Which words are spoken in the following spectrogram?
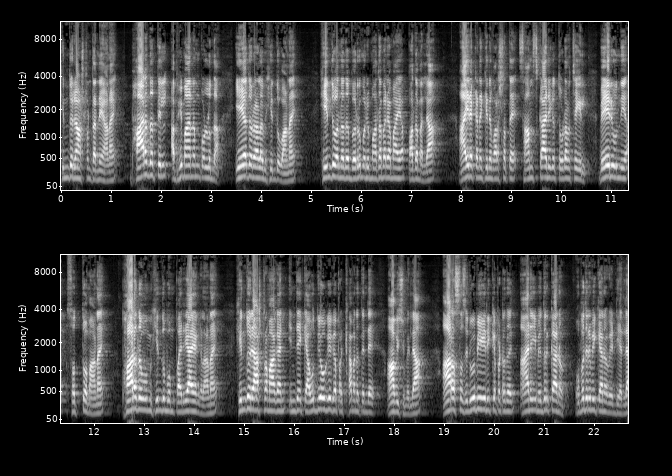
ഹിന്ദു രാഷ്ട്രം തന്നെയാണ്. ഭാരതത്തിൽ അഭിമാനം കൊള്ളുന്ന ഏതൊരാളും ഹിന്ദുവാണ്. ഹിന്ദു എന്നത് വെറുമൊരു മതപരമായ പദമല്ല. ആയിരക്കണക്കിന് വർഷത്തെ സാംസ്കാരിക തുടർച്ചയിൽ വേരൂന്നിയ സ്വത്വമാണ്. ഭാരതവും ഹിന്ദുവും പര്യായങ്ങളാണ്. ഹിന്ദു രാഷ്ട്രമാകാൻ ഇന്ത്യയ്ക്ക് ഔദ്യോഗിക പ്രഖ്യാപനത്തിന്റെ ആവശ്യമില്ല. ആർ എസ് എസ് രൂപീകരിക്കപ്പെട്ടത് ആരെയും എതിർക്കാനോ ഉപദ്രവിക്കാനോ വേണ്ടിയല്ല.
